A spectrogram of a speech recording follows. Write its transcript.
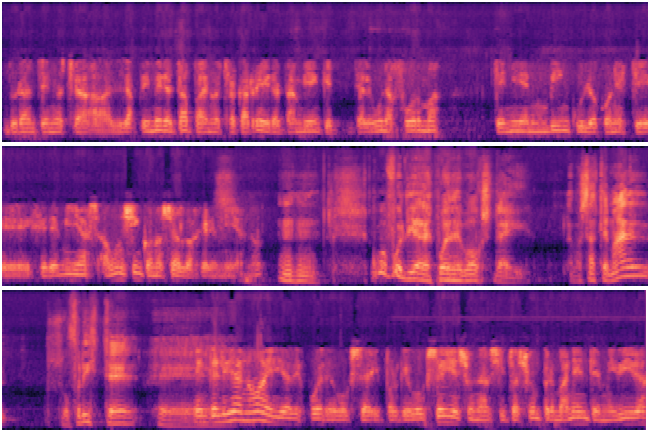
durante nuestra la primera etapa de nuestra carrera también, que de alguna forma tenían un vínculo con este Jeremías, aún sin conocerlo a Jeremías. ¿no? ¿Cómo fue el día después de Box Day? ¿La pasaste mal? ¿Sufriste? Eh... En realidad no hay día después de Box Day, porque Box Day es una situación permanente en mi vida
